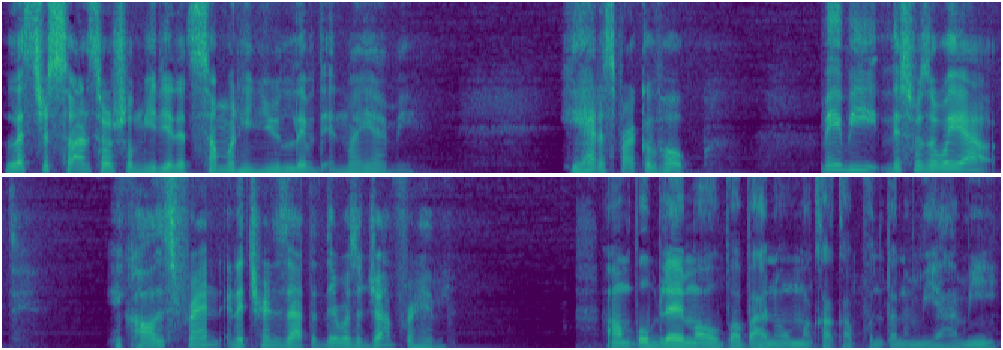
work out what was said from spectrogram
Lester saw on social media that someone he knew lived in Miami. He had a spark of hope. Maybe this was a way out. He called his friend, and it turns out that there was a job for him. Ang problema ko paano ako makakapunta ng Miami.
